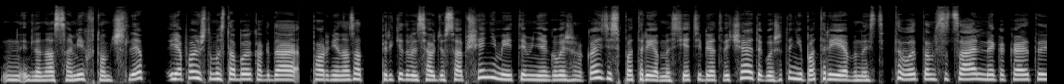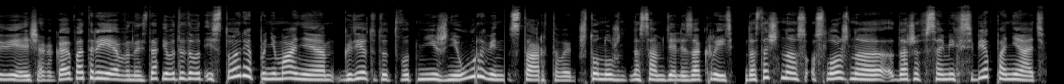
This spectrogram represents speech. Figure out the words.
для нас самих в том числе, я помню, что мы с тобой, когда пару дней назад перекидывались аудиосообщениями, и ты мне говоришь, какая здесь потребность? Я тебе отвечаю, ты говоришь, это не потребность, это вот там социальная какая-то вещь, а какая потребность, да? И вот эта вот история понимания, где вот этот вот нижний уровень стартовый, что нужно на самом деле закрыть, достаточно сложно даже в самих себе понять.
